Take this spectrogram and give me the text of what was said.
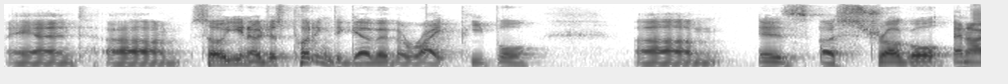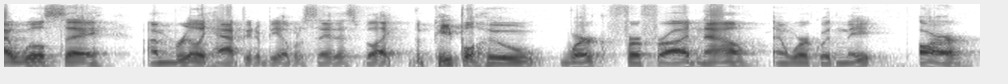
And um, so, you know, just putting together the right people um, is a struggle. And I will say, I'm really happy to be able to say this, but like the people who work for Fried now and work with me are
